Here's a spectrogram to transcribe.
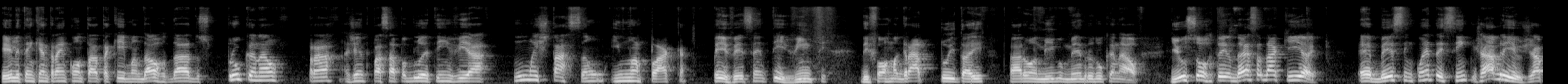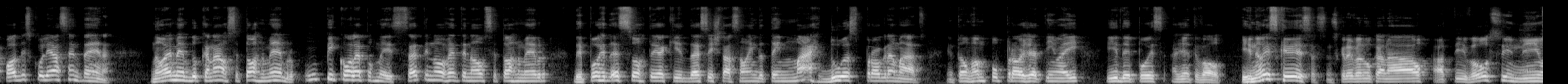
Ele tem que entrar em contato aqui e mandar os dados para o canal para a gente passar para o e enviar uma estação e uma placa PV120 de forma gratuita aí para um amigo membro do canal. E o sorteio dessa daqui, ó, é B55, já abriu, já pode escolher a centena. Não é membro do canal? Se torne membro. Um picolé por mês, R$ 7,99 se torne membro. Depois desse sorteio aqui, dessa estação, ainda tem mais duas programadas. Então vamos pro projetinho aí e depois a gente volta. E não esqueça, se inscreva no canal, ativa o sininho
